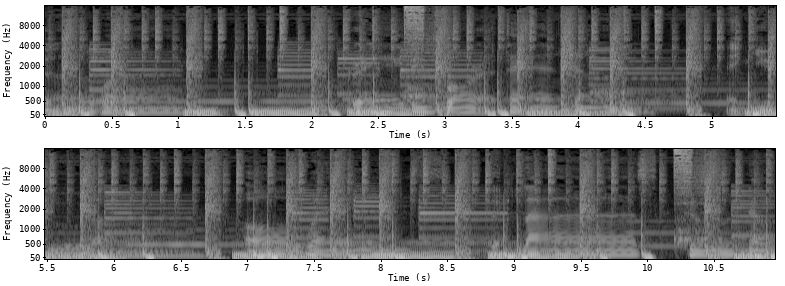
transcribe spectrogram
the one craving for attention, and you are always the last to know.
